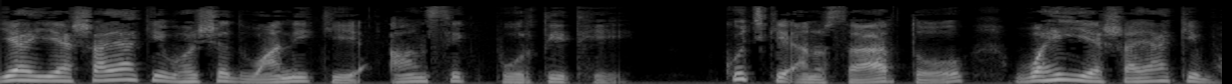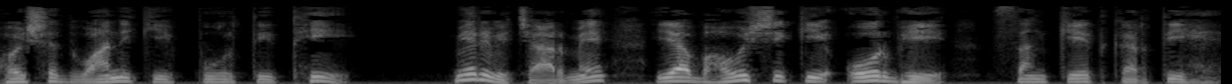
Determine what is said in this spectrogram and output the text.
यह यशाया की भविष्यवाणी की आंशिक पूर्ति थी। कुछ के अनुसार तो वही यशाया की भविष्यवाणी की पूर्ति थी। मेरे विचार में यह भविष्य की ओर भी संकेत करती है।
